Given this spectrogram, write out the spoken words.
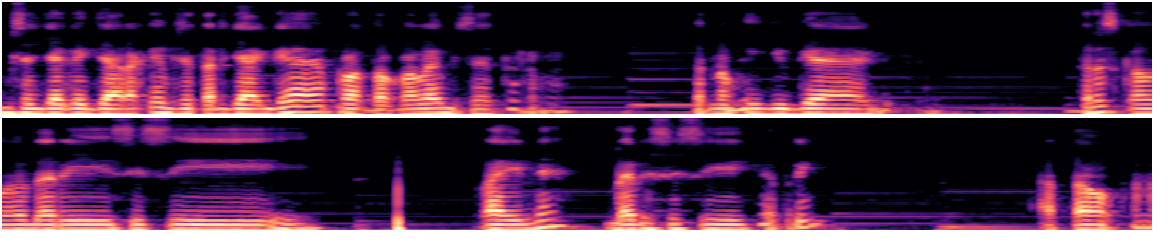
bisa jaga jaraknya bisa terjaga protokolnya bisa terpenuhi juga gitu. Terus kalau dari sisi lainnya dari sisi catering atau apa?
